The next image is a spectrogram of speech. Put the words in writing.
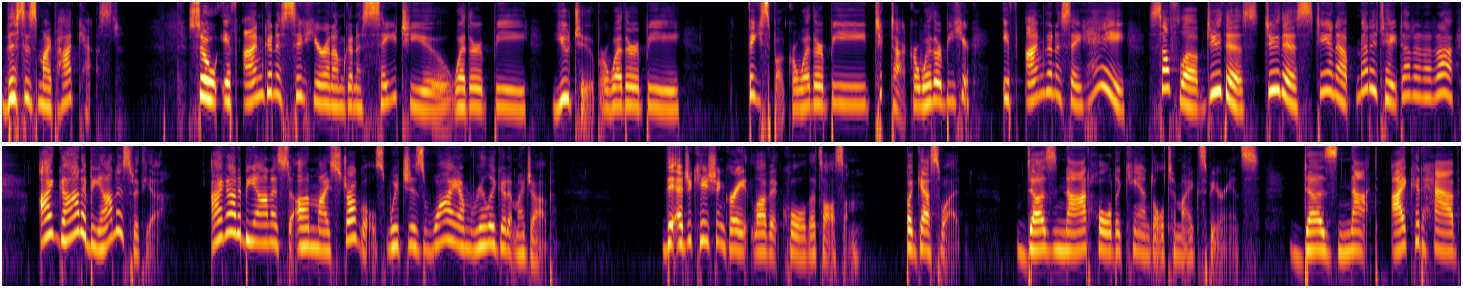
this is my podcast so if i'm going to sit here and i'm going to say to you whether it be youtube or whether it be facebook or whether it be tiktok or whether it be here if i'm going to say hey self-love do this do this stand up meditate da da da da i got to be honest with you i got to be honest on my struggles which is why i'm really good at my job the education, great, love it, cool, that's awesome. But guess what? does not hold a candle to my experience. Does not. I could have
